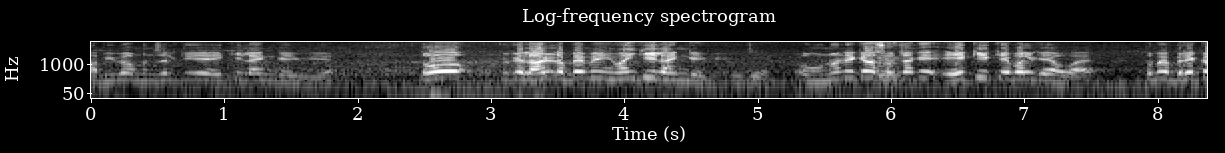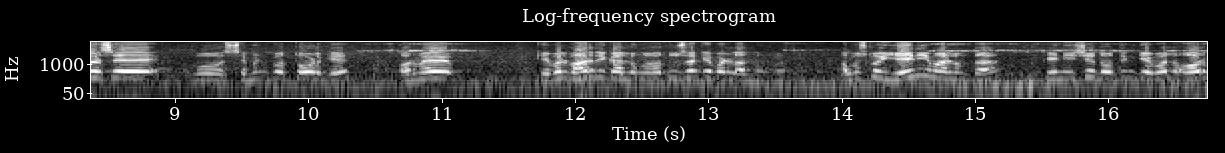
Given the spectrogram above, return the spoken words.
हबीबा मंजिल की एक ही लाइन गई हुई है। तो क्योंकि लाल डब्बे में वहीं की लाइन गई हुई है। तो उन्होंने क्या सोचा कि एक ही केबल गया हुआ है तो मैं ब्रेकर से वो सीमेंट को तोड़ के और मैं केबल बाहर निकाल लूँगा और दूसरा केबल डाल दूँगा। अब उसको ये नहीं मालूम था कि नीचे दो तीन केबल और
